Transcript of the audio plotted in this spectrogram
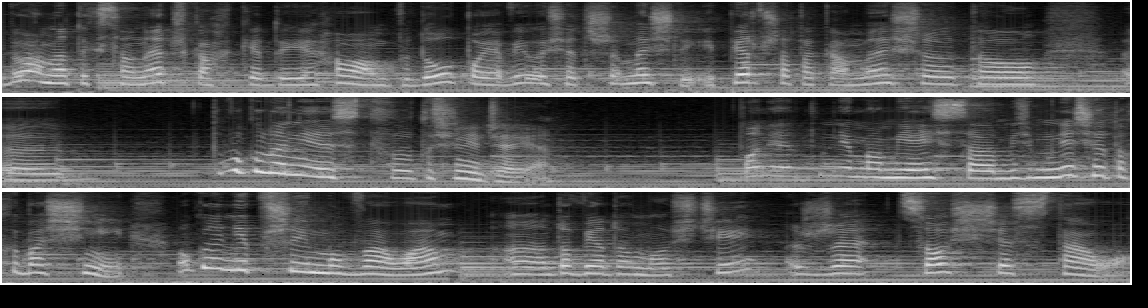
byłam na tych saneczkach, kiedy jechałam w dół, pojawiły się trzy myśli. I pierwsza taka myśl to to w ogóle nie jest, to się nie dzieje. To nie, to nie ma miejsca, mnie się to chyba śni. W ogóle nie przyjmowałam e, do wiadomości, że coś się stało.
